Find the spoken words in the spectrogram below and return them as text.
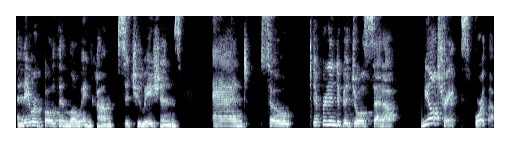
And they were both in low income situations. And so different individuals set up meal trains for them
